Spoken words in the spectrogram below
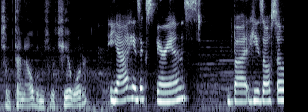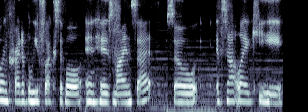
some 10 albums with Shearwater. Yeah, he's experienced, but he's also incredibly flexible in his mindset. So it's not like he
